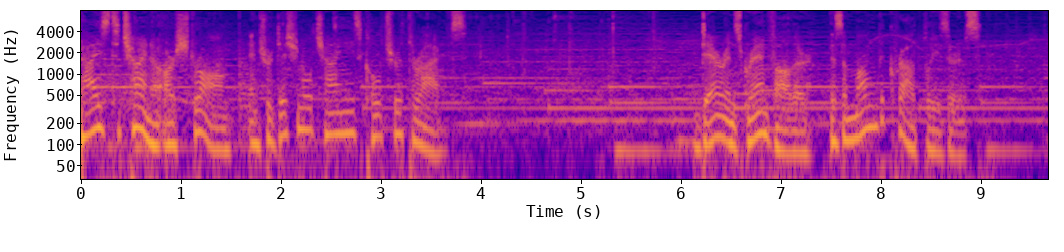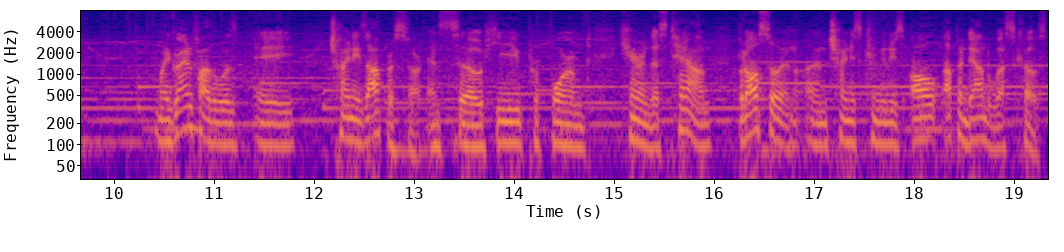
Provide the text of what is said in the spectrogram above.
Ties to China are strong and traditional Chinese culture thrives. Darren's grandfather is among the crowd pleasers. My grandfather was a Chinese opera star, and so he performed here in this town, but also in, in Chinese communities all up and down the West Coast.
